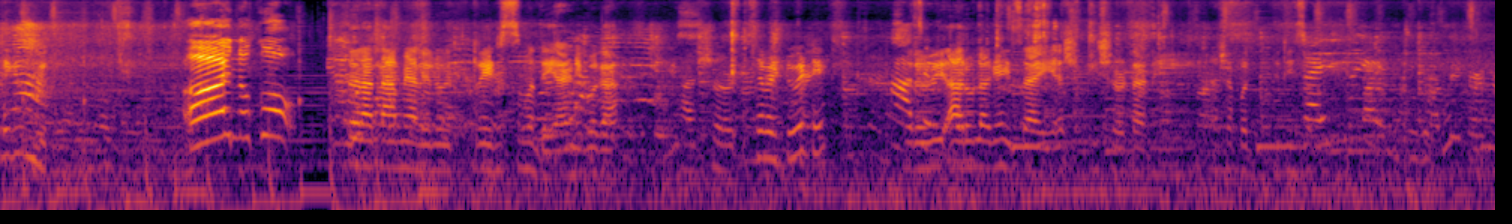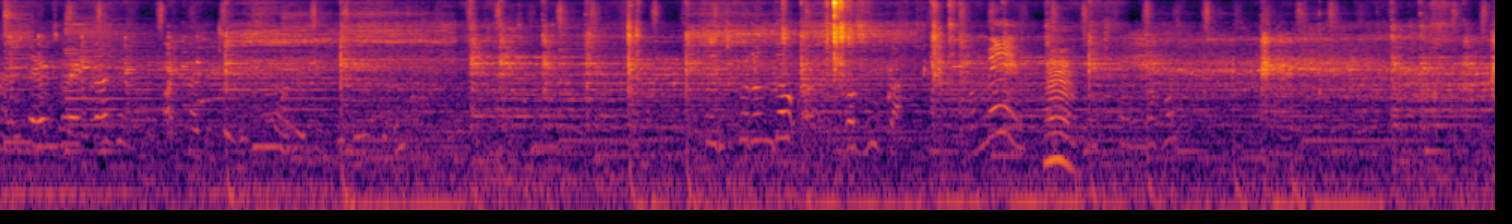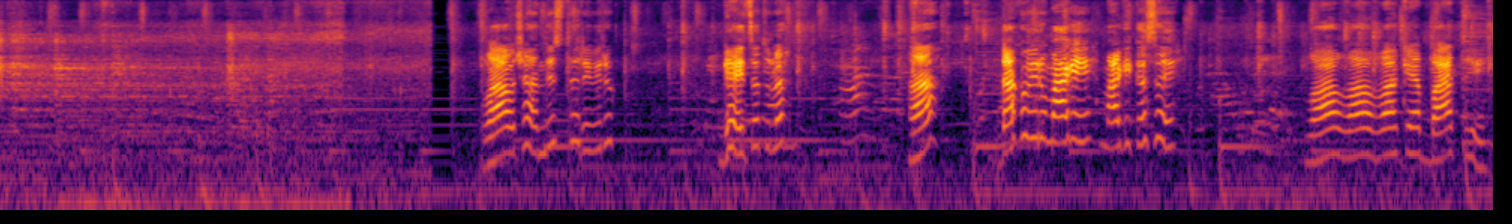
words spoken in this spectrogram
कपडे घेऊन घेतो अय नको. तर आता आम्ही आलेलो ट्रेंड्समध्ये आणि बघा हा शर्ट सेवन टू एट आहे. तर आरूला घ्यायचा आहे. अशी टी शर्ट आणि अशा पद्धतीने करून जाऊ. बघू का. वाव छान दिसतं रे विरू. घ्यायचं तुला? हा? दाखव विरू मागे मागे कसं आहे? वा वा वा क्या बात है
